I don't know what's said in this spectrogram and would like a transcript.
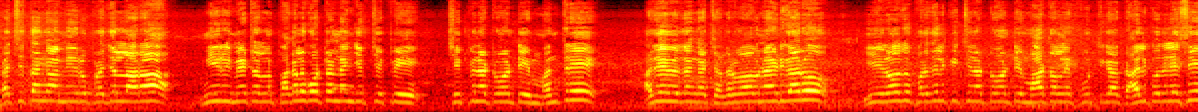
ఖచ్చితంగా మీరు ప్రజల్లారా మీరు మీటర్లను పగలగొట్టండి అని చెప్పి చెప్పి చెప్పినటువంటి మంత్రి అదేవిధంగా చంద్రబాబు నాయుడు గారు ఈరోజు ప్రజలకు ఇచ్చినటువంటి మాటల్ని పూర్తిగా గాలి కొదిలేసి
